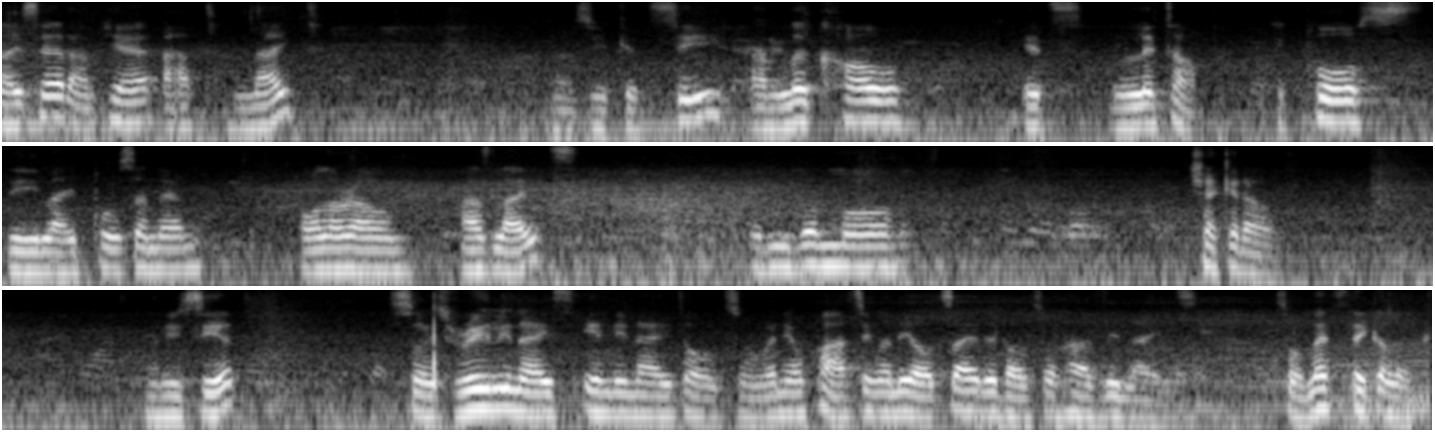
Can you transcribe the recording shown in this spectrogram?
As I said, I'm here at night, as you can see, and look how it's lit up. The posts, the light posts and them all around has lights. But even more, check it out. Can you see it? So it's really nice in the night also. When you're passing on the outside, it also has the lights. So let's take a look.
